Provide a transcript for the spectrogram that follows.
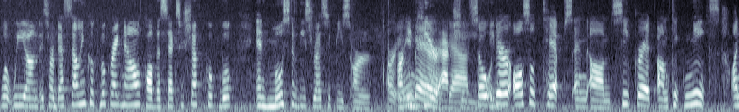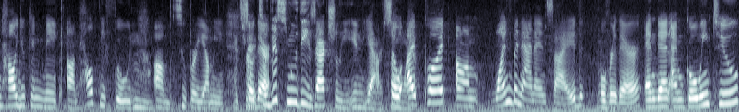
what we um, it's our best-selling cookbook right now called the Sexy Chef Cookbook, and most of these recipes are are, in, there. here yeah. actually. So You there know. are also tips and um, secret um, techniques on how you can make um, healthy food um, super yummy. That's so right. There. So this smoothie is actually in yeah. here. So I put um, one banana inside Mm-hmm. over there, and then I'm going to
